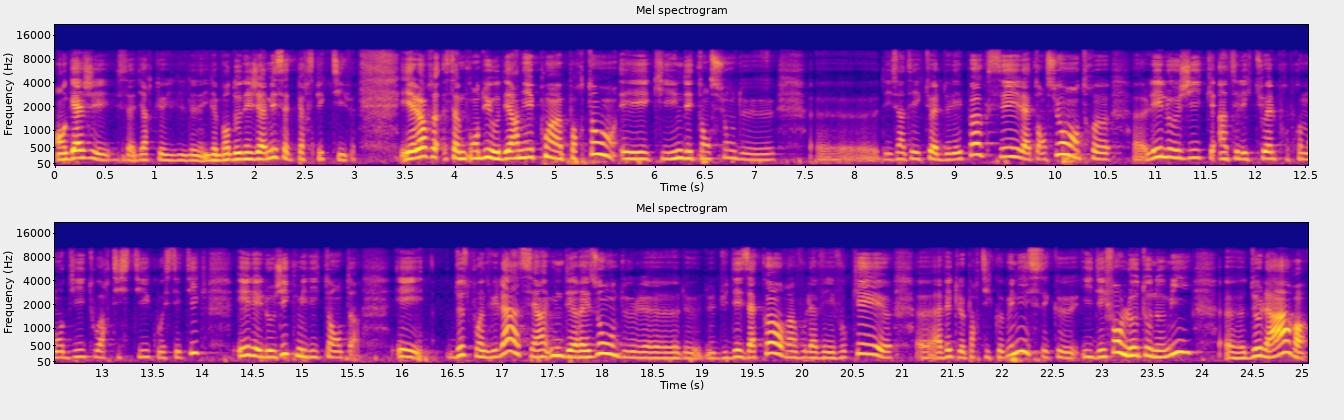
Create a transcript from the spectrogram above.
engagé, c'est-à-dire qu'il n'abandonnait jamais cette perspective. Et alors, ça me conduit au dernier point important, et qui est une des tensions euh, des intellectuels de l'époque, c'est la tension entre les logiques intellectuelles proprement dites, ou artistiques, ou esthétiques, et les logiques militantes. Et de ce point de vue-là, c'est une des raisons de du désaccord, hein, vous l'avez évoqué, euh, avec le Parti communiste, c'est qu'il défend l'autonomie euh, de l'art,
